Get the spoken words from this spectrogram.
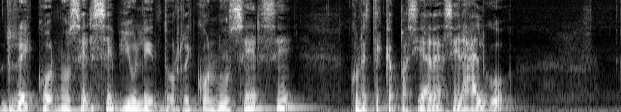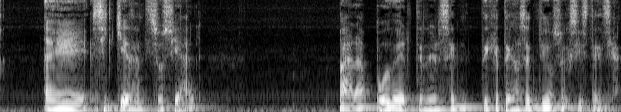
reconocerse violento, reconocerse con esta capacidad de hacer algo, eh, si quieres antisocial, para poder tener que tenga sentido su existencia.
